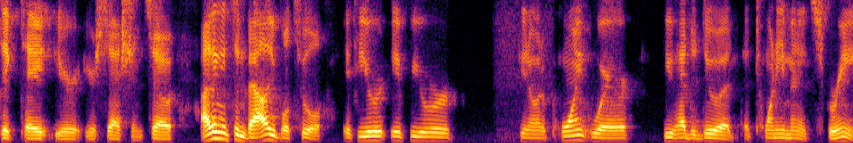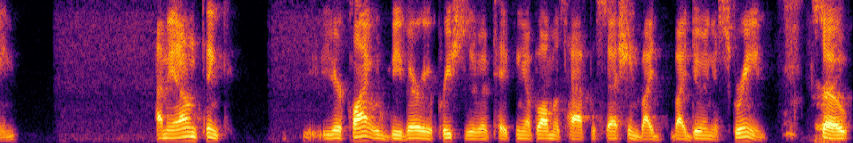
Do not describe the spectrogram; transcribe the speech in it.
dictate your your session so i think it's an invaluable tool if you're if you were you know at a point where you had to do a, a 20 minute screen I mean, I don't think your client would be very appreciative of taking up almost half the session by by doing a screen. Right. So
